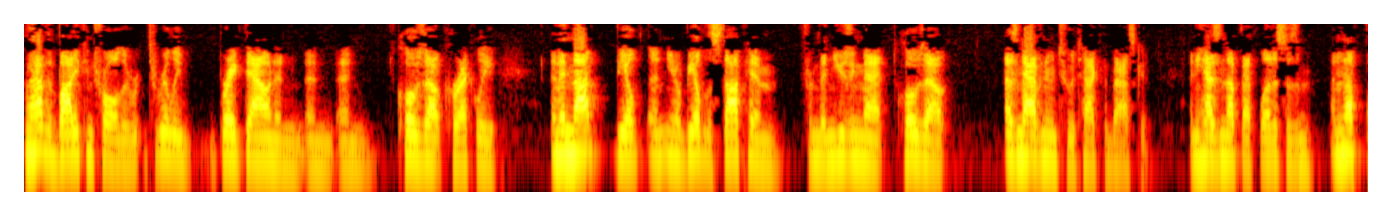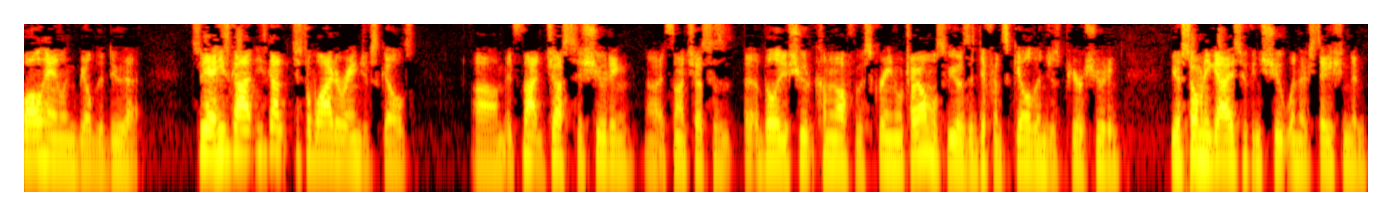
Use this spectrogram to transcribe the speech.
who have the body control to, to really break down and, and, and close out correctly, and then not be able, and, you know, be able to stop him from then using that closeout as an avenue to attack the basket. And he has enough athleticism and enough ball handling to be able to do that. So yeah, he's got, he's got just a wider range of skills. Um, it's not just his shooting. Uh, it's not just his ability to shoot coming off of a screen, which I almost view as a different skill than just pure shooting. You have so many guys who can shoot when they're stationed and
